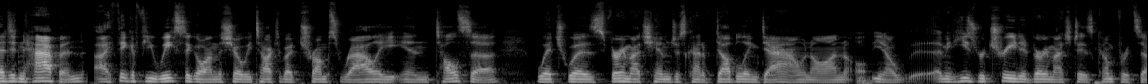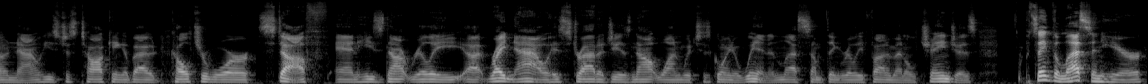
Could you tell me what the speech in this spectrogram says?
that didn't happen. I think a few weeks ago on the show we talked about Trump's rally in Tulsa, which was very much him just kind of doubling down on, you know, I mean, he's retreated very much to his comfort zone now. He's just talking about culture war stuff, and he's not really, uh, right now, his strategy is not one which is going to win unless something really fundamental changes. But I think the lesson here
